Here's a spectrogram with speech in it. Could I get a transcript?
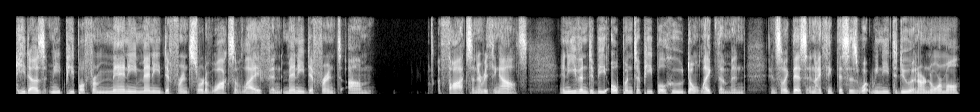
he does meet people from many, many different sort of walks of life and many different um, thoughts and everything else and even to be open to people who don't like them and and so like this and i think this is what we need to do in our normal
